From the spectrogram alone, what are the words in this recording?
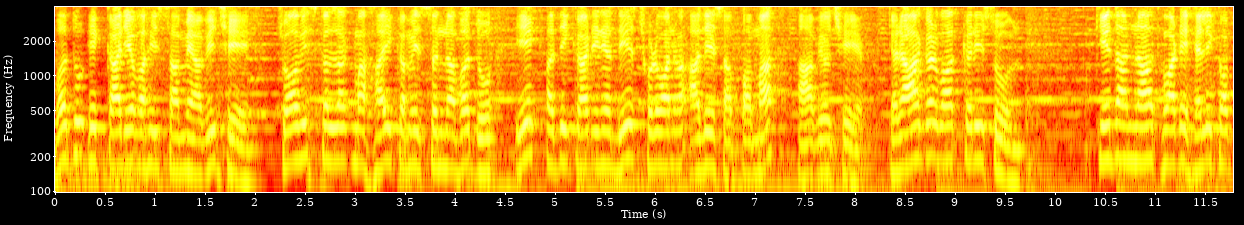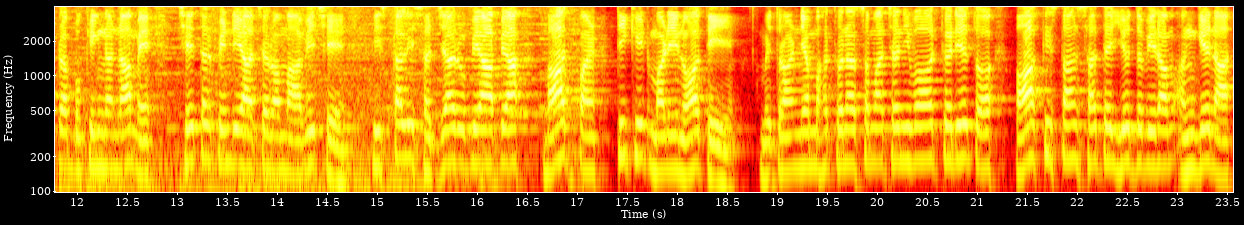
વધુ એક કાર્યવાહી સામે આવી છે. ચોવીસ કલાકમાં હાઈ કમિશનના વધુ એક અધિકારીને દેશ છોડવાનો આદેશ આપવામાં આવ્યો છે. ત્યારે આગળ વાત કરીશું. કેદારનાથ માટે હેલિકોપ્ટર બુકિંગના નામે છેતરપિંડી આચરવામાં આવી છે. પિસ્તાલીસ હજાર રૂપિયા આપ્યા બાદ પણ ટિકિટ મળી નહોતી. મિત્રો, અન્ય મહત્વના સમાચારની વાત કરીએ તો પાકિસ્તાન સાથે યુદ્ધ વિરામ અંગેના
